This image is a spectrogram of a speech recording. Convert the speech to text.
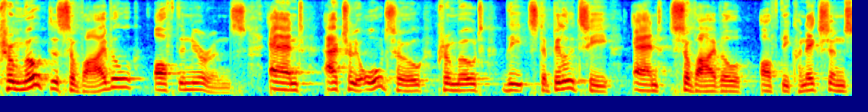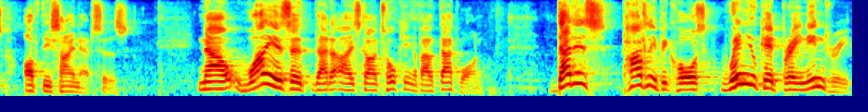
promote the survival of the neurons and actually also promote the stability and survival of the connections of the synapses. Now, why is it that I start talking about that one? That is partly because when you get brain injury,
